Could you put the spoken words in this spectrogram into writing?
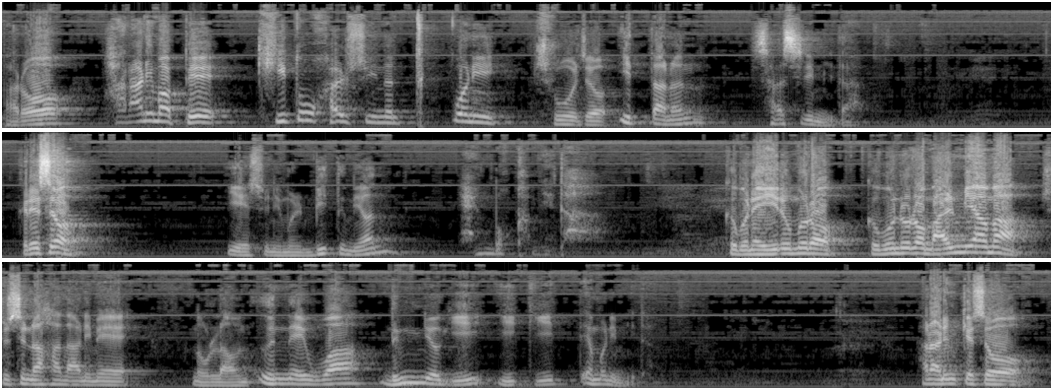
바로 하나님 앞에 기도할 수 있는 특권이 주어져 있다는 사실입니다. 그래서 예수님을 믿으면 행복합니다. 그분의 이름으로 그분으로 말미암아 주시는 하나님의 놀라운 은혜와 능력이 있기 때문입니다. 하나님께서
